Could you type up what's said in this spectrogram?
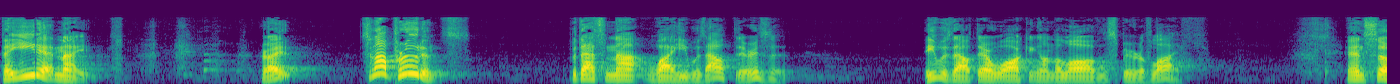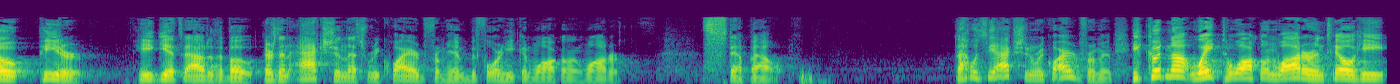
They eat at night, right? It's not prudence. But that's not why he was out there, is it? He was out there walking on the law of the Spirit of life. And so, Peter, he gets out of the boat. There's an action that's required from him before he can walk on water. Step out. That was the action required from him. He could not wait to walk on water until he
